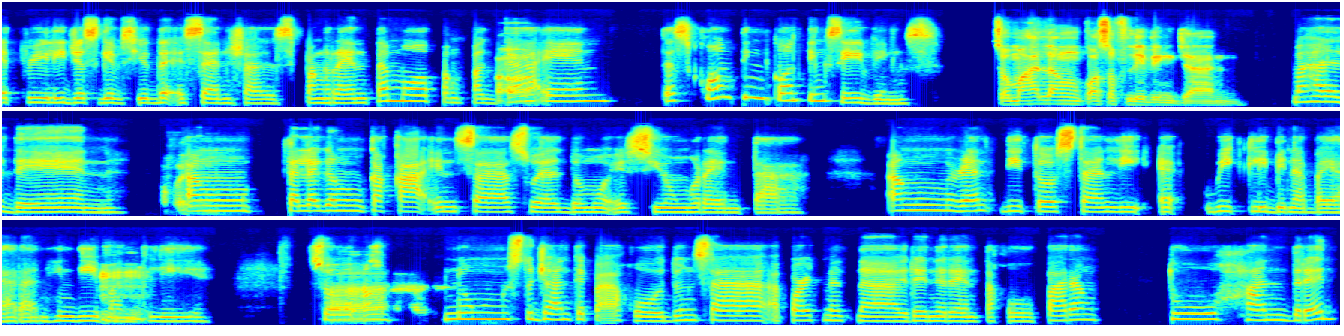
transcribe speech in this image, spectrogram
it really just gives you the essentials. Pang renta mo, pang pagkain, tas konting-konting savings. So, mahal ang cost of living dyan. Mahal din. Okay. Ang talagang kakain sa sweldo mo is yung renta. Ang rent dito, Stanley, eh, weekly binabayaran, hindi Mhm. monthly. So, Ah. ang, nung estudyante pa ako, dun sa apartment na rinirenta ko, parang 200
